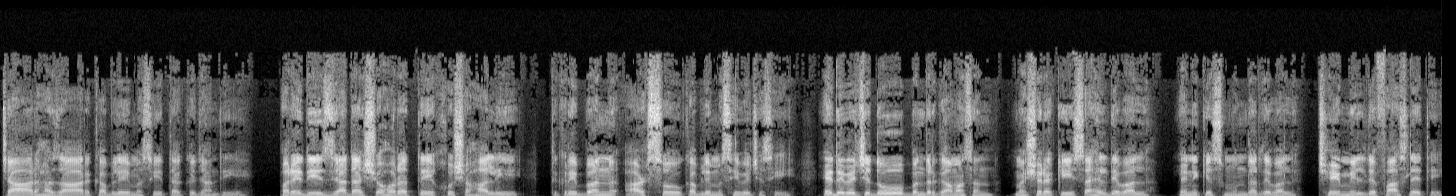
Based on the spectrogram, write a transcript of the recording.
4000 ਕਬਲੇ ਮਸੀਹ ਤੱਕ ਜਾਂਦੀ ਹੈ ਪਰ ਇਹਦੀ ਜ਼ਿਆਦਾ ਸ਼ੋਹਰਤ ਤੇ ਖੁਸ਼ਹਾਲੀ ਤਕਰੀਬਨ 800 ਕਬਲੇ ਮਸੀਹ ਵਿੱਚ ਸੀ। ਇਹਦੇ ਵਿੱਚ ਦੋ ਬੰਦਰਗਾਹਾਂ ਸਨ, ਮਸ਼ਰਕੀ ਸਾਹਿਲ ਦੇ ਵੱਲ, ਯਾਨੀ ਕਿ ਸਮੁੰਦਰ ਦੇ ਵੱਲ 6 ਮੀਲ ਦੇ ਫਾਸਲੇ ਤੇ।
